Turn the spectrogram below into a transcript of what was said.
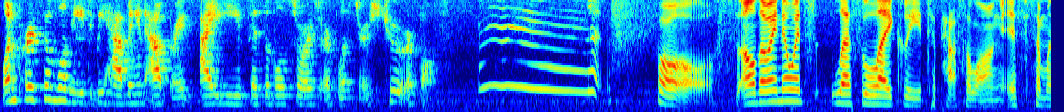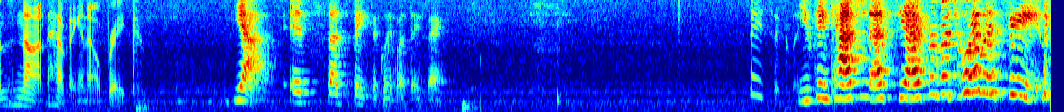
one person will need to be having an outbreak, i.e., visible sores or blisters. True or false? Mm, false. Although I know it's less likely to pass along if someone's not having an outbreak. Yeah, it's that's basically what they say. Basically. You can catch an STI from a toilet seat.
